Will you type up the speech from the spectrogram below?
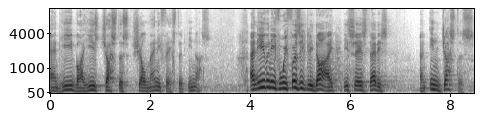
and He, by His justice, shall manifest it in us. And even if we physically die, He says that is an injustice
